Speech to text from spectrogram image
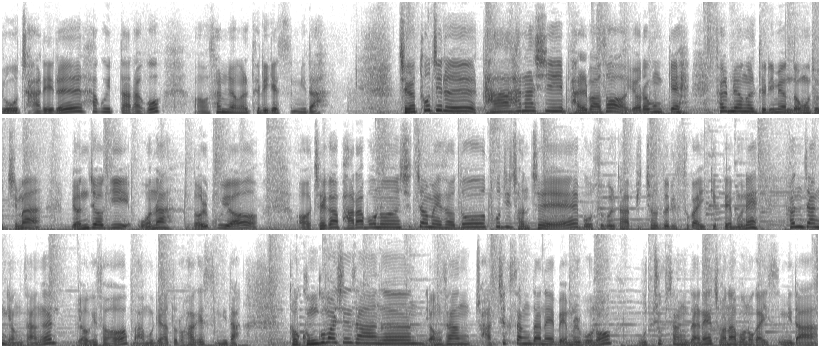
요 자리를 하고 있다라고 어, 설명을 드리겠습니다. 제가 토지를 다 하나씩 밟아서 여러분께 설명을 드리면 너무 좋지만 면적이 워낙 넓고요. 어, 제가 바라보는 시점에서도 토지 전체의 모습을 다 비춰드릴 수가 있기 때문에 현장 영상은 여기서 마무리하도록 하겠습니다. 더 궁금하신 사항은 영상 좌측 상단에 매물번호, 우측 상단에 전화번호가 있습니다.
